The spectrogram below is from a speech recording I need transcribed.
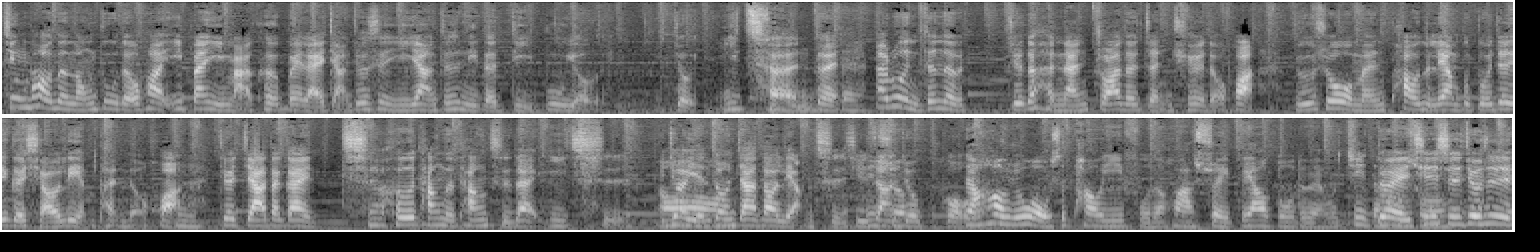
浸泡的浓度的话，一般以马克杯来讲，就是一样，就是你的底部有。就一层，对。那如果你真的觉得很难抓的准确的话，比如说我们泡的量不多，就一个小脸盆的话，就加大概吃喝汤的汤匙在一匙，比较严重加到两匙，其实这样就够。然后如果我是泡衣服的话，水不要多，对不对？我记得对，其实就是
